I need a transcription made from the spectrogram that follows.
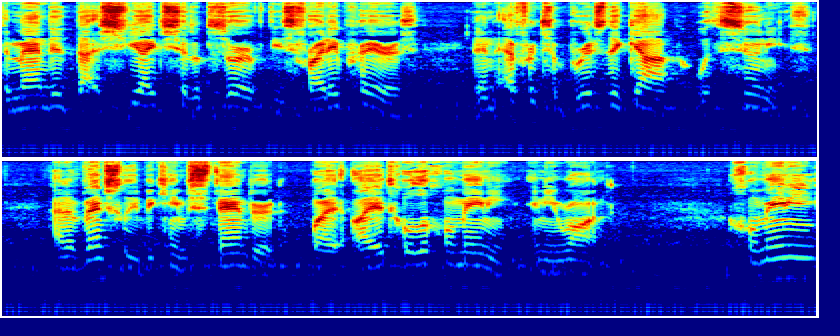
demanded that Shiites should observe these Friday prayers in an effort to bridge the gap with Sunnis and eventually became standard by Ayatollah Khomeini in Iran. Khomeini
